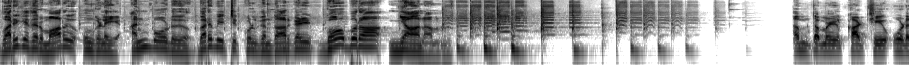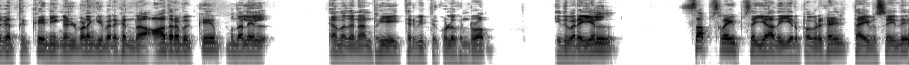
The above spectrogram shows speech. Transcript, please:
வருகை தருமாறு உங்களை அன்போடு வரவேற்றுக் கொள்கின்றார்கள் கோபுரா ஞானம். எம் தமிழ் காட்சி ஊடகத்துக்கு நீங்கள் வழங்கி வருகின்ற ஆதரவுக்கு முதலில் எமது நன்றியை தெரிவித்துக் கொள்கின்றோம். இதுவரையில் சப்ஸ்கிரைப் செய்யாது இருப்பவர்கள் தயவு செய்து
